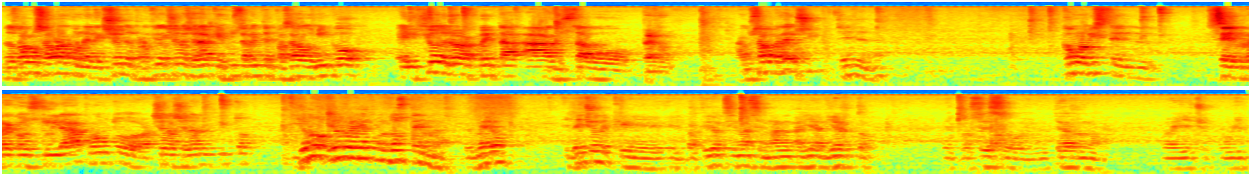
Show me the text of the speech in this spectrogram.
Nos vamos ahora con la elección del Partido de Acción Nacional, que justamente el pasado domingo eligió de nueva cuenta a Gustavo, perdón, a Gustavo Madero, sí. Sí, sí, sí. ¿Cómo lo viste? El- ¿Se reconstruirá pronto Acción Nacional, Víctor? Yo, lo- yo lo vería con dos temas. Primero, el hecho de que el Partido de Acción Nacional haya abierto el proceso interno, lo haya hecho público.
